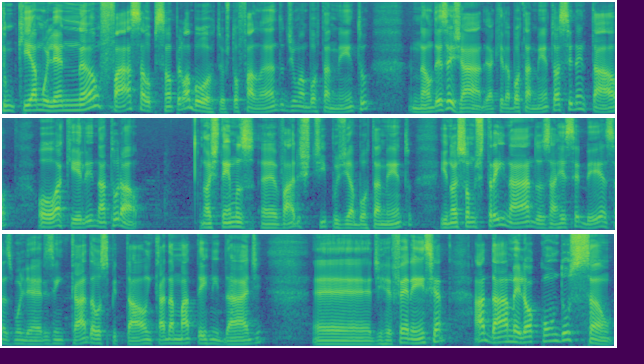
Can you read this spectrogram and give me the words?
que, que a mulher não faça a opção pelo aborto. Eu estou falando de um abortamento não desejado, é aquele abortamento acidental ou aquele natural. Nós temos é, vários tipos de abortamento e nós somos treinados a receber essas mulheres em cada hospital, em cada maternidade é, de referência, a dar a melhor condução.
